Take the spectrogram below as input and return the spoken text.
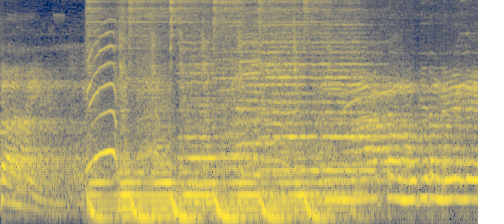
ಡಾರ್ಲಿಂಗ್ ಮುಗಿದ ಮೇಲೆ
